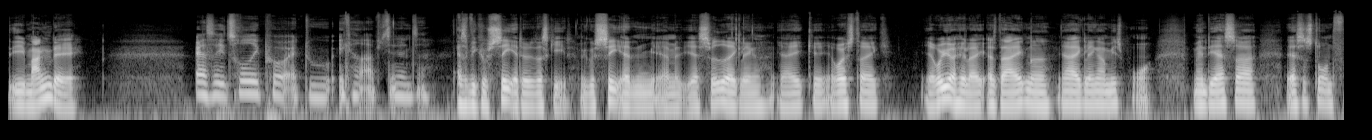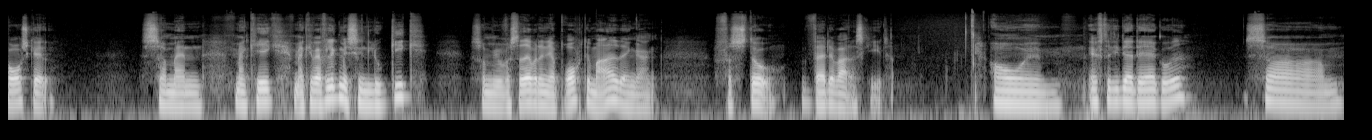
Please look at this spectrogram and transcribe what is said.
i mange dage. Altså, I troede ikke på, at du ikke havde abstinenser? Altså, vi kunne se, at det var det, der skete. Vi kunne se, at jeg, jeg sveder ikke længere. Jeg, er ikke, jeg ryster ikke. Jeg ryger heller ikke. Altså, der er ikke noget. Jeg er ikke længere misbruger. Men det er så, det er så stor en forskel, så man, man, kan ikke, man kan i hvert fald ikke med sin logik, som jo var stadig, hvordan jeg brugte meget dengang, forstå, hvad det var, der skete. Og øh, efter de der dage er gået, så, øhm,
